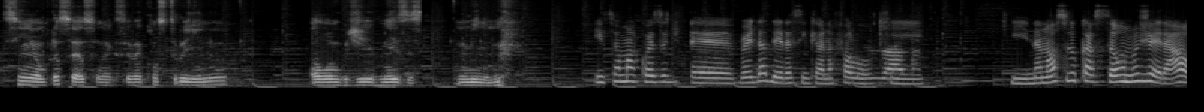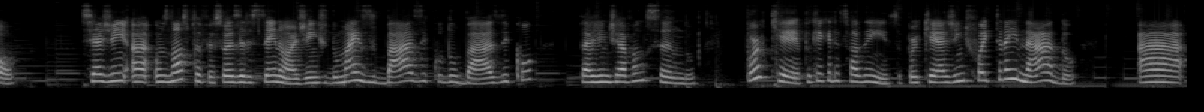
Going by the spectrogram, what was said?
Sim, é um processo, né? Que você vai construindo ao longo de meses, no mínimo. Isso é uma coisa é, verdadeira, assim, que a Ana falou. Exato. Que, que na nossa educação, no geral, se a gente, a- os nossos professores, eles treinam a gente do mais básico do básico pra gente ir avançando. Por quê? Por que, que eles fazem isso? Porque a gente foi treinado a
